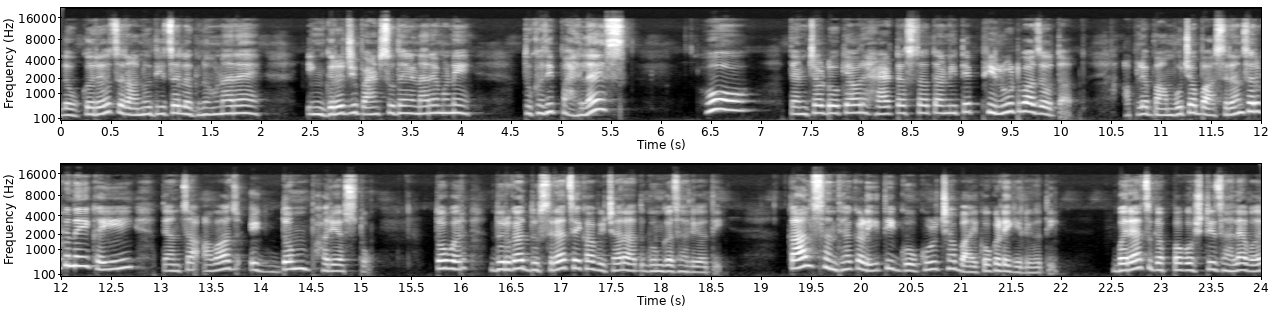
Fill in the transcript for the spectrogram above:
लवकरच रानुदीचं लग्न होणार आहे. इंग्रजी बँडसुद्धा येणार आहे म्हणे. तू कधी पाहिलं आहेस हो त्यांच्या डोक्यावर हॅट असतात आणि ते फिलूट वाजवतात. आपल्या बांबूच्या बासऱ्यांसारखं नाही काही. त्यांचा आवाज एकदम भारी असतो. तोवर दुर्गा दुसऱ्याच एका विचारात गुंग झाली होती. काल संध्याकाळी ती गोकुळच्या बायकोकडे गेली होती. बऱ्याच गप्पा गोष्टी झाल्यावर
